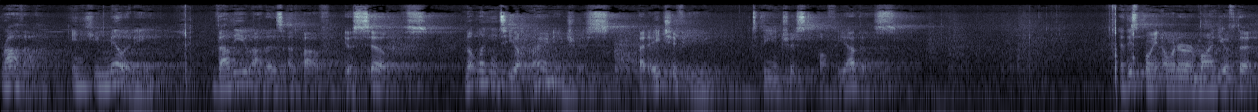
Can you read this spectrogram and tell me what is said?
Rather, in humility, value others above yourselves, not looking to your own interests, but each of you the interest of the others. At this point, I want to remind you of the,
